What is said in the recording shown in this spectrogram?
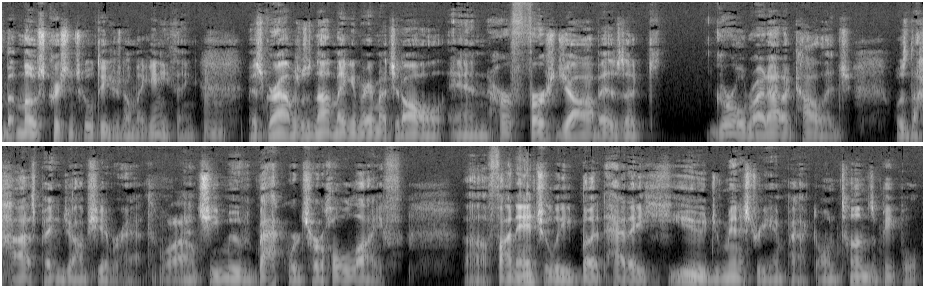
but most Christian school teachers don't make anything. Hmm. Miss Grimes was not making very much at all, and her first job as a girl right out of college was the highest paying job she ever had. Wow. And she moved backwards her whole life uh, financially, but had a huge ministry impact on tons of people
